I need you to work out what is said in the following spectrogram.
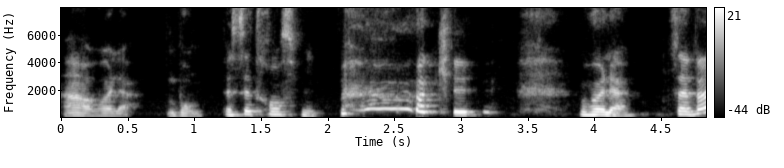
Ah, voilà. Bon, ben, c'est transmis. ok. Voilà. Ça va?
